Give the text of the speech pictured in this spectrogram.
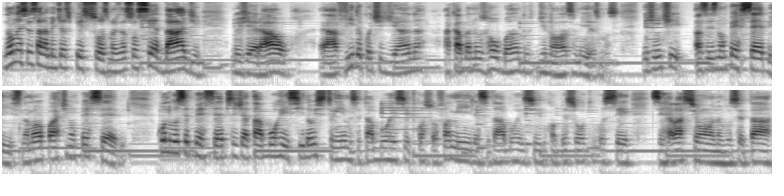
Não necessariamente as pessoas, mas a sociedade no geral, a vida cotidiana acaba nos roubando de nós mesmos. E a gente às vezes não percebe isso, na maior parte não percebe. Quando você percebe, você já está aborrecido ao extremo, você está aborrecido com a sua família, você está aborrecido com a pessoa que você se relaciona, você está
